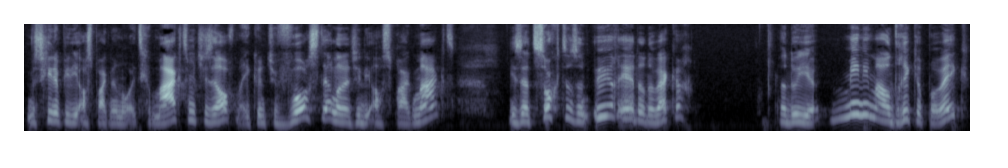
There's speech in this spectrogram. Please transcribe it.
misschien heb je die afspraak nog nooit gemaakt met jezelf, maar je kunt je voorstellen dat je die afspraak maakt. Je zet s ochtends een uur eerder de wekker. Dat doe je minimaal drie keer per week.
